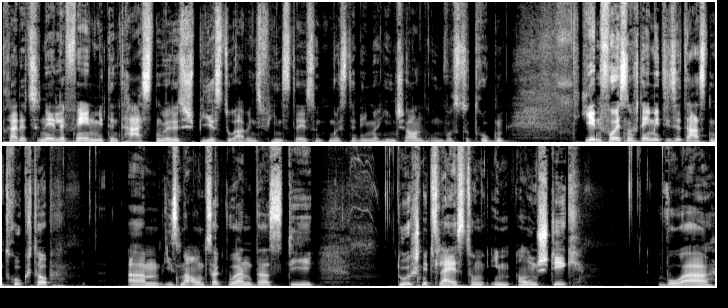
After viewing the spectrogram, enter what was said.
traditionelle Fan mit den Tasten, weil das spürst du auch, wenn es finster ist und musst nicht immer hinschauen, um was zu drucken. Jedenfalls, nachdem ich diese Tasten gedruckt habe, ähm, ist mir angesagt worden, dass die Durchschnittsleistung im Anstieg war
